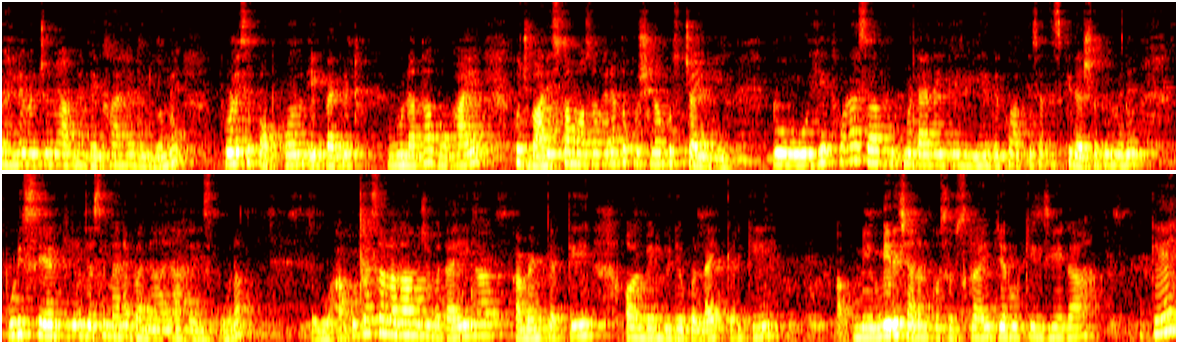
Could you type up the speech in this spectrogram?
पहले बच्चों ने आपने देखा है वीडियो में, थोड़े से पॉपकॉर्न एक पैकेट भुना था, वो खाए। कुछ बारिश का मौसम है ना तो कुछ ना कुछ चाहिए। तो ये थोड़ा सा भूख मिटाने के लिए, देखो आपके साथ इसकी रेसिपी मैंने पूरी शेयर की है, जैसे मैंने बनाया है इसको ना। तो आपको कैसा लगा मुझे बताइएगा कमेंट करके और मेरी वीडियो को लाइक करके। अपने मेरे चैनल को सब्सक्राइब ज़रूर कीजिएगा। ओके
